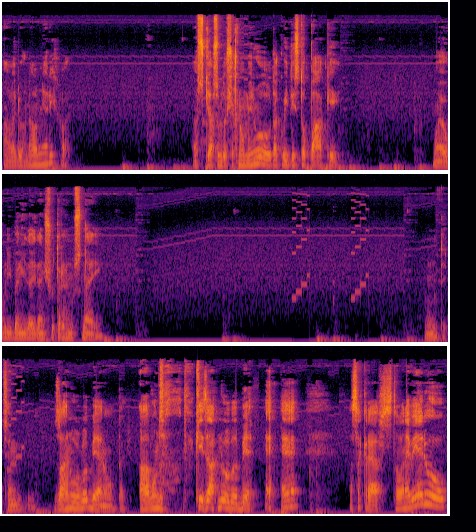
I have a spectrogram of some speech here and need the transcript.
Ale dohnal mě rychle. Hezky, já jsem to všechno minul, takový ty stopáky. Moje oblíbený tady ten shooter hnusnej. Hm, teď jsem zahnul blbě, no. Tak, a on taky zahnul blbě. a sakra, z toho nevědu.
